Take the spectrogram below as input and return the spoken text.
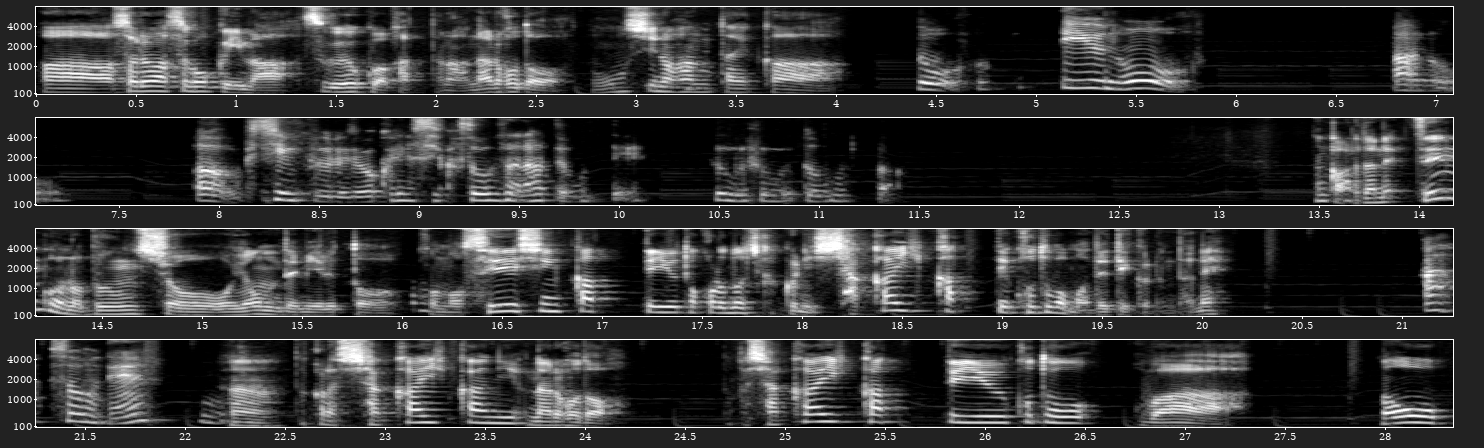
ああ、それはすごく今、すごいよくわかったな。なるほど。脳死の反対か。そうっていうのをあのあシンプルで分かりやすい言葉だなって思ってふむふむと思った。なんかあれだね、前後の文章を読んでみると、この精神科っていうところの近くに社会科って言葉も出てくるんだね。あそうね。うんうん。だから社会科に、なるほど。社会科っていうことは、まあ、多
